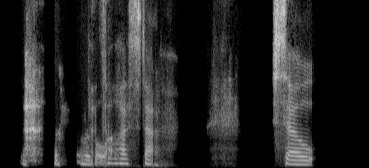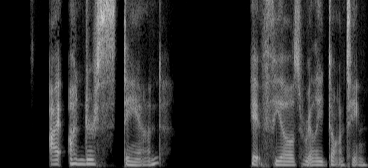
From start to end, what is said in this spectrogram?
that's a lot. a lot of stuff. So I understand it feels really daunting.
